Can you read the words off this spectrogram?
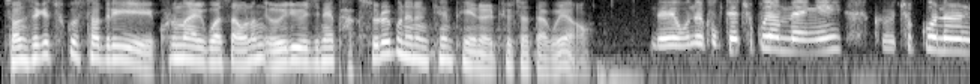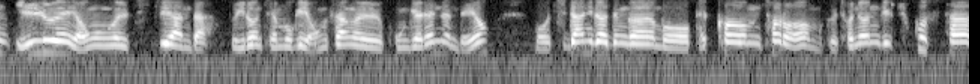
전 세계 축구 스타들이 코로나19와 싸우는 의료진의 박수를 보내는 캠페인을 펼쳤다고요. 네, 오늘 국제축구연맹이 그 축구는 인류의 영웅을 지지한다. 또 이런 제목의 영상을 공개를 했는데요. 뭐 지단이라든가 뭐 베컴처럼 그 전현직 축구 스타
